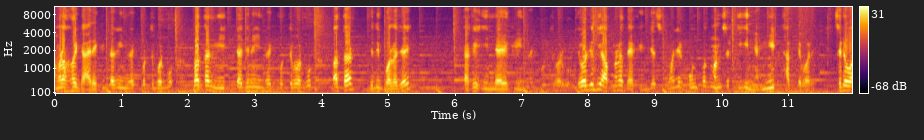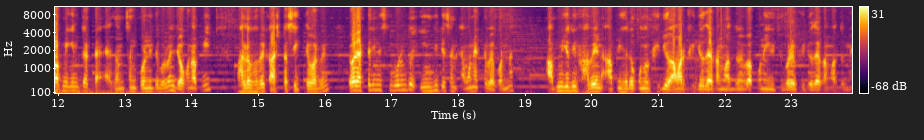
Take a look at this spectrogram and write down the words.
আমরা হয় ডাইরেক্টলি তাকে ইনভাইট করতে পারব বা তার নিটটা জেনে ইনভাইট করতে পারব বা তার যদি বলা যায়, তাকে ইনডাইরেক্টলি ইনভাইট করতে পারব। এবার যদি আপনারা দেখেন যে সমাজের কোন কোন মানুষের কী কী নিট থাকতে পারে, সেটাও আপনি কিন্তু একটা অ্যাজামশন করে নিতে পারবেন যখন আপনি ভালোভাবে কাজটা শিখতে পারবেন। এবার একটা জিনিস কি বলুন তো ইনভিটেশন এমন একটা ব্যাপার না আপনি যদি ভাবেন, আপনি হয়তো কোনো ভিডিও আমার ভিডিও দেখার মাধ্যমে বা কোনো ইউটিউবারের ভিডিও দেখার মাধ্যমে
